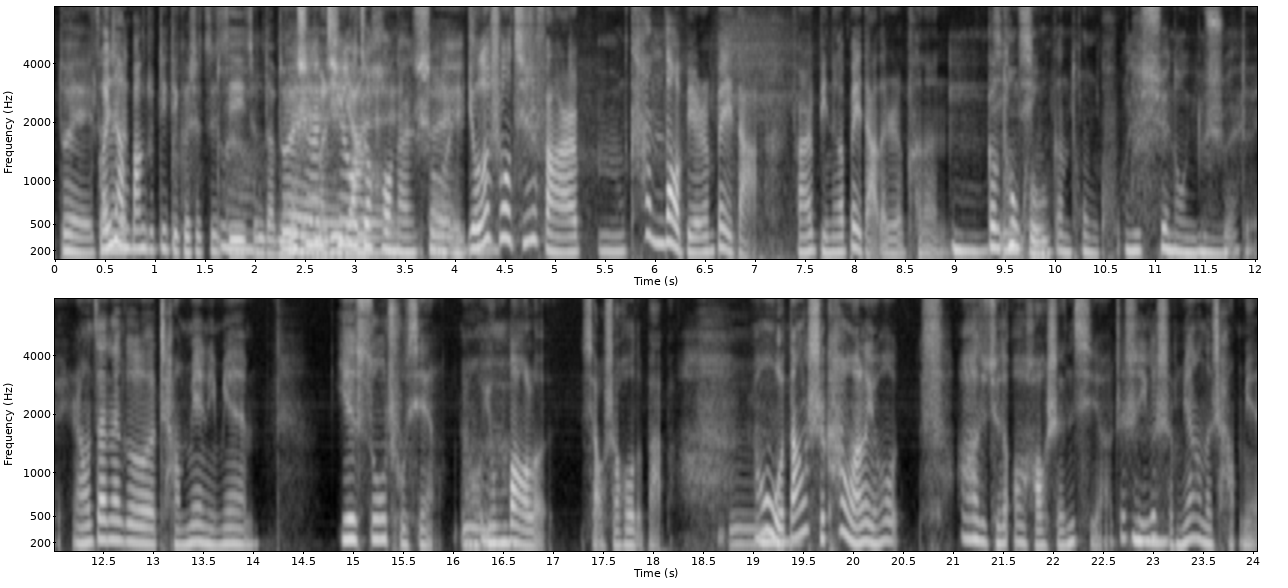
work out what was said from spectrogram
对，很想帮助弟弟，可是自己真的没对有什么力量现在听了。就对好难受对有的时候其实反而嗯，看到别人被打，反而比那个被打的人可能嗯，更痛苦更痛苦。血浓于水嗯。对，然后在那个场面里面，耶稣出现，然后嗯拥抱了小时候的爸爸。嗯然后我当时看完了以后，啊，就觉得哦，好神奇啊，这是一个嗯什么样的场面？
